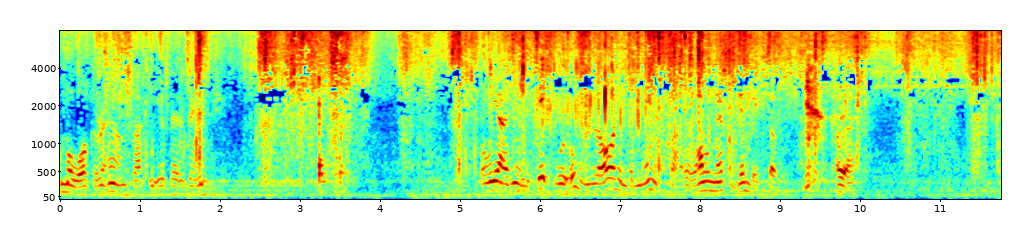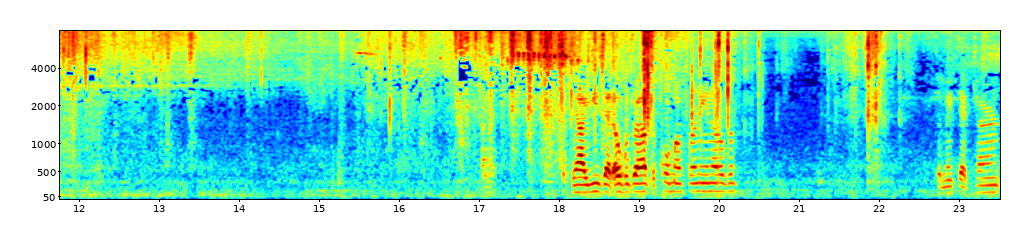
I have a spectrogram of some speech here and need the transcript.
I'm gonna walk around so I can get a better vantage. Well, we out here in the thick wood. Oh, Lord, and banana spider. I don't mess with them big stuff. All right. How I use that overdrive to pull my front end over? To make that turn.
